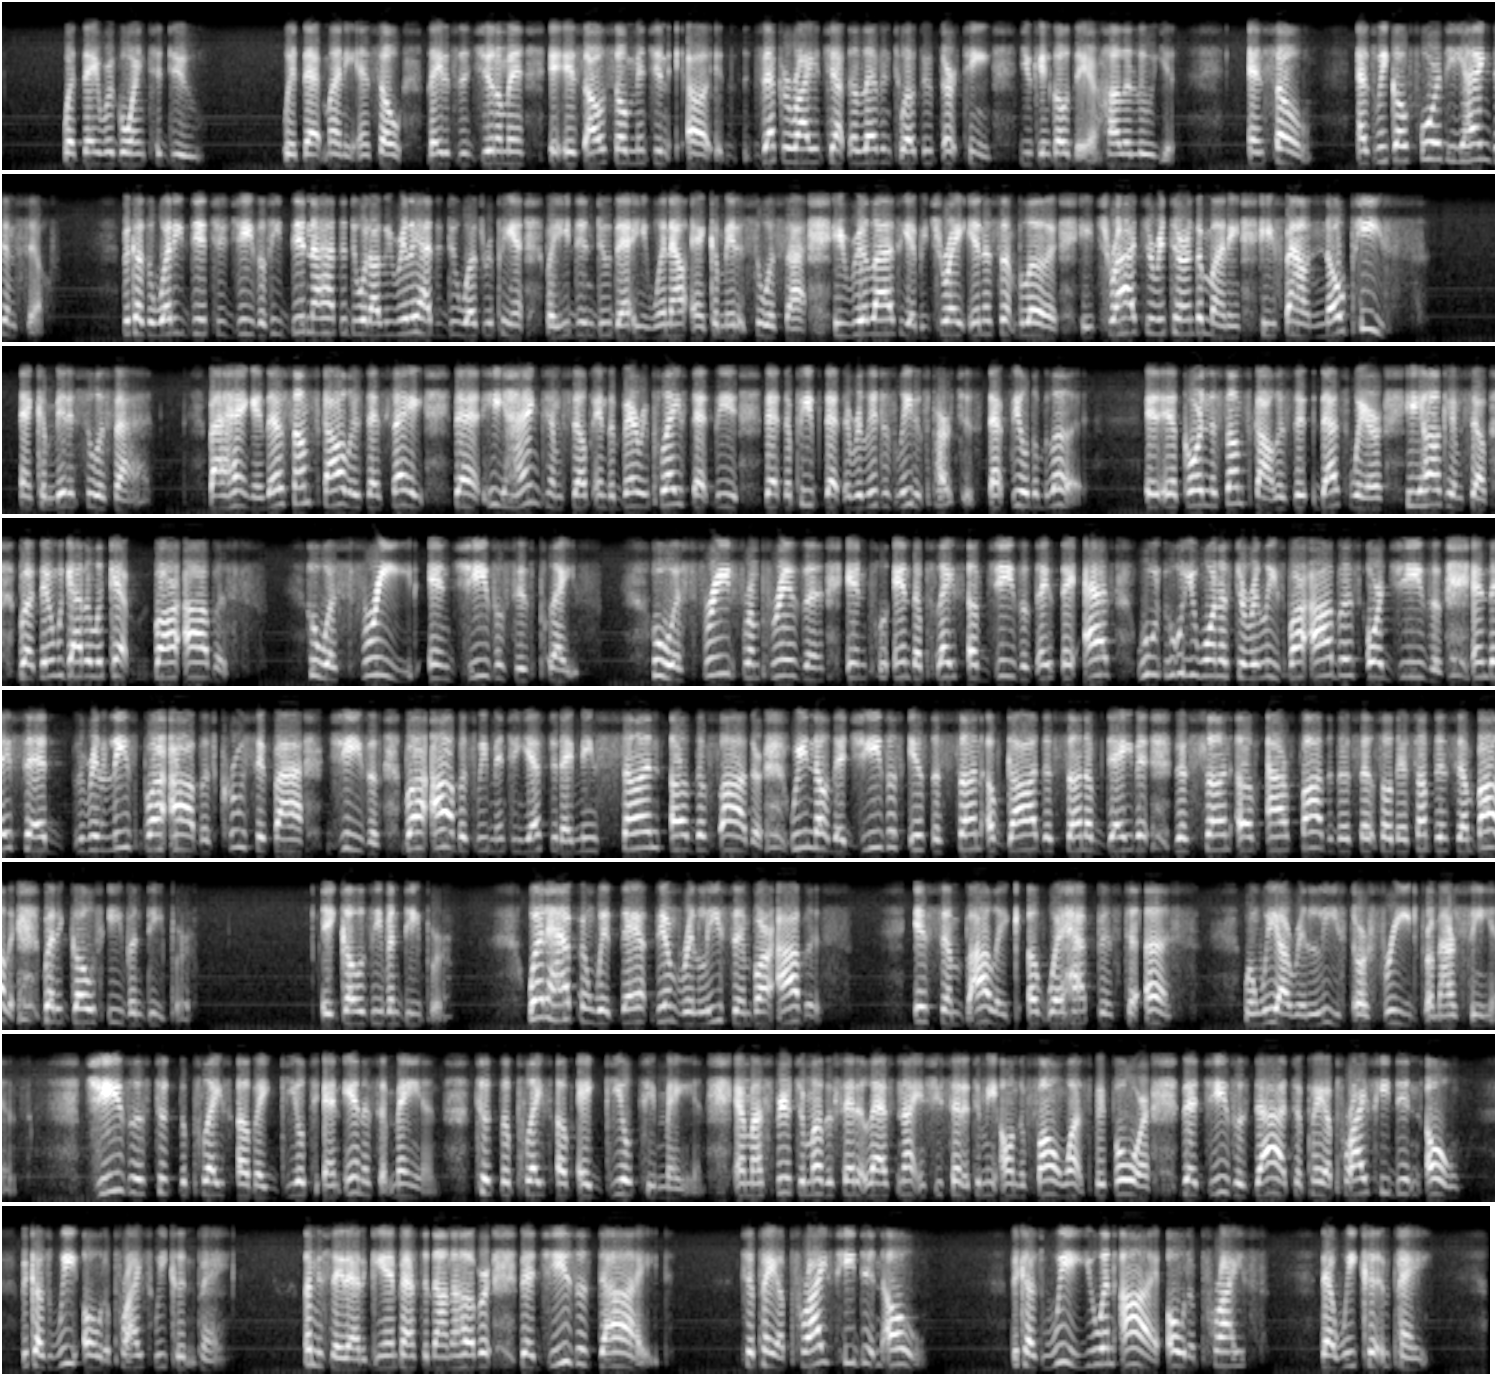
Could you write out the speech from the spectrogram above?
what they were going to do with that money. And so, ladies and gentlemen, it's also mentioned uh, Zechariah chapter 11, 12 through 13. You can go there. Hallelujah. And so, as we go forth, he hanged himself because of what he did to Jesus. He did not have to do it. All he really had to do was repent, but he didn't do that. He went out and committed suicide. He realized he had betrayed innocent blood. He tried to return the money. He found no peace and committed suicide by hanging. There are some scholars that say that he hanged himself in the very place that the that the people that the religious leaders purchased, that field of blood according to some scholars, that's where he hung himself. But then we got to look at Barabbas, who was freed in Jesus' place who was freed from prison in in the place of Jesus. They they asked, who who do you want us to release, Barabbas or Jesus? And they said release Barabbas, crucify Jesus. Barabbas, we mentioned yesterday, means son of the Father. We know that Jesus is the Son of God, the Son of David, the Son of our Father. So there's something symbolic, but it goes even deeper. It goes even deeper. What happened with that, them releasing Barabbas is symbolic of what happens to us when we are released or freed from our sins. Jesus took the place of a guilty, an innocent man, took the place of a guilty man. And my spiritual mother said it last night, and she said it to me on the phone once before that Jesus died to pay a price he didn't owe because we owed a price we couldn't pay. Let me say that again, Pastor Donna Hubbard, that Jesus died to pay a price he didn't owe because we, you and I, owed a price that we couldn't pay.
